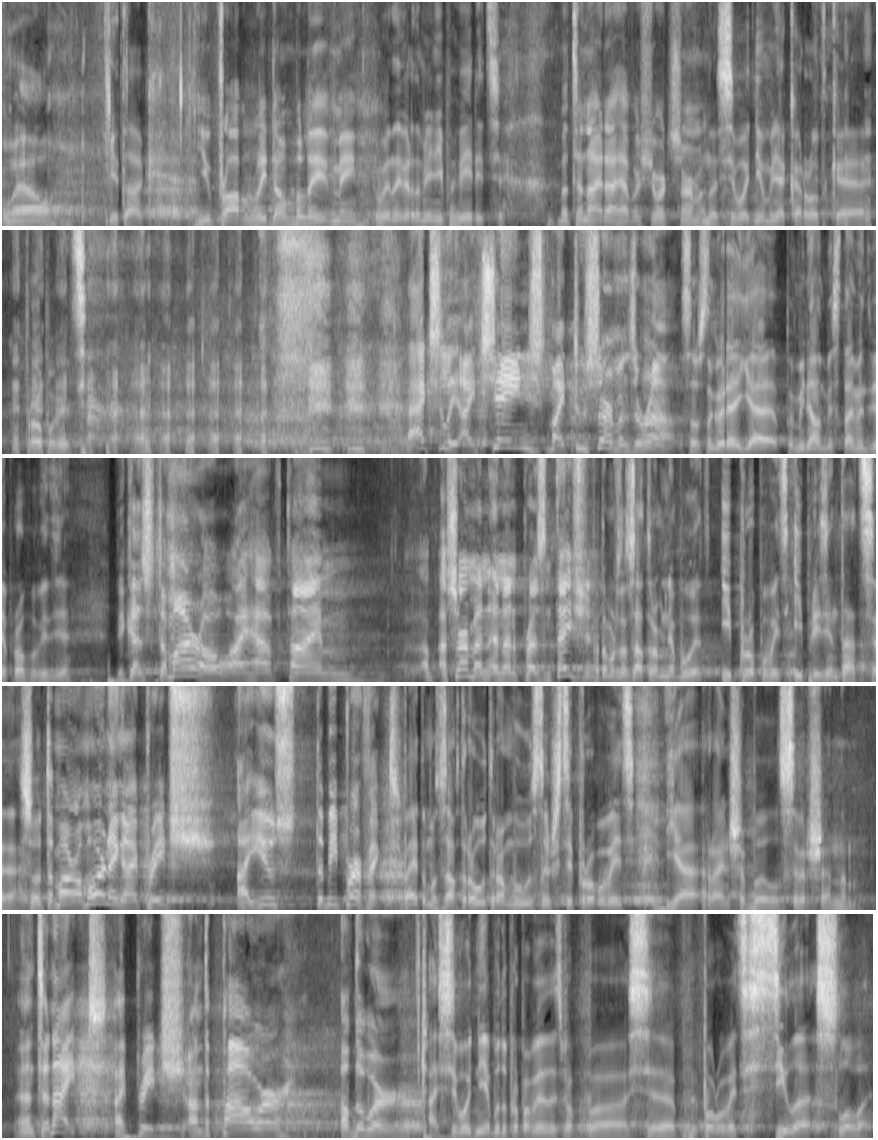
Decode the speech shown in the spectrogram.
Well, Итак, you probably don't believe me, вы, наверное, мне не поверите, but tonight I have a short sermon. но сегодня у меня короткая проповедь. Actually, I changed my two sermons around Собственно говоря, я поменял местами две проповеди, because tomorrow I have time, a, a sermon and then a presentation. потому что завтра у меня будет и проповедь, и презентация. So tomorrow morning I preach, I used to be perfect. Поэтому завтра утром вы услышите проповедь «Я раньше был совершенным». And tonight I preach on the power of the Word. А сегодня я буду проповедовать э, с- э, проповедь «Сила слова».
